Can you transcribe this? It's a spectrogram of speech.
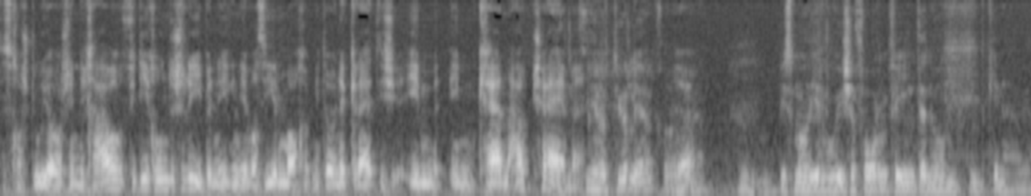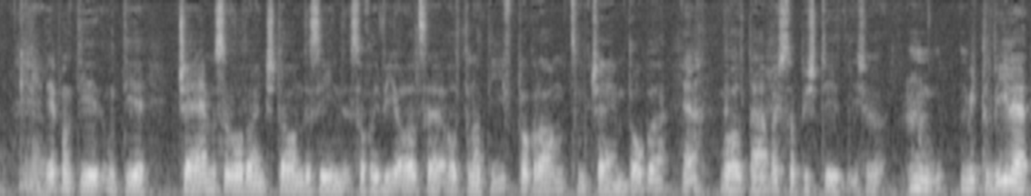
das kannst du ja wahrscheinlich auch für dich unterschreiben, irgendwie was ihr macht mit euren Geräten ist im, im Kern auch Jammen. ja, natürlich, ja, klar. Ja. Ja. Bis mal irgendwo ist eine Form finden und, und genau, ja. Genau. Eben, und, die, und die Jams, die da entstanden sind, so ein wie als äh, Alternativprogramm zum Jam da oben, Ja. wo halt auch, weißt du, so besteht, ist ja, mittlerweile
